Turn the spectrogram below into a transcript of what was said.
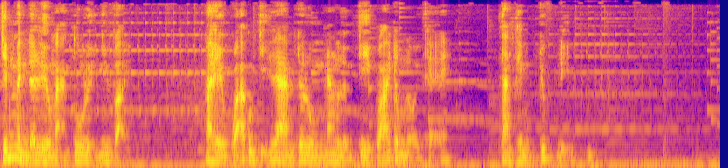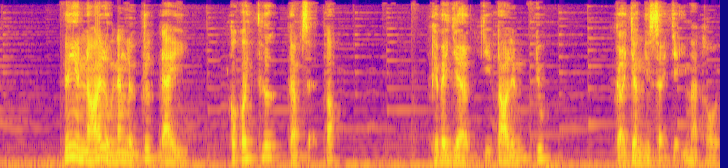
Chính mình đã liều mạng tu luyện như vậy, mà hiệu quả cũng chỉ làm cho luồng năng lượng kỳ quái trong nội thể tăng thêm một chút điểm. Nếu như nói luồng năng lượng trước đây có có thước tầm sợi tóc, thì bây giờ chỉ to lên một chút, cỡ chừng như sợi chỉ mà thôi.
